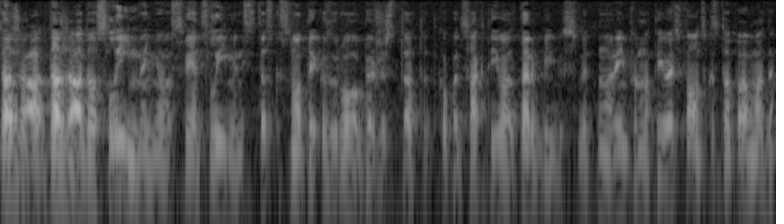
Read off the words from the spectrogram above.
dažād, dažādos līmeņos. Viens līmenis tas, kas notiek uz robežas, tātad kaut kādas aktīvās darbības, bet nu, arī informatīvais fons, kas to pamata.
